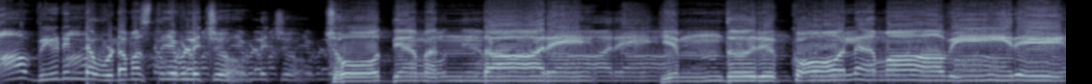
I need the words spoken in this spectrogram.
ആ വീടിന്റെ ഉടമസ്ഥയെ വിളിച്ചു. ചോദ്യമെന്താരെ? എന്തൊരു കോലമാവീരേ?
